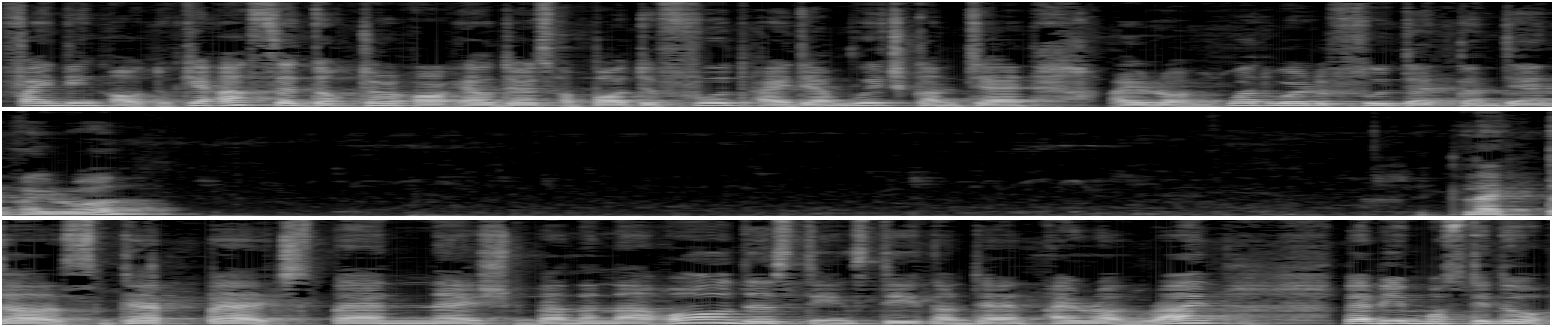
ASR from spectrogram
Finding out okay? Ask the doctor or elders about the food item which contain iron. What were the food that contain iron? Lettuce, cabbage, spinach, banana, all these things they contain iron, right? Baby mosquito.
